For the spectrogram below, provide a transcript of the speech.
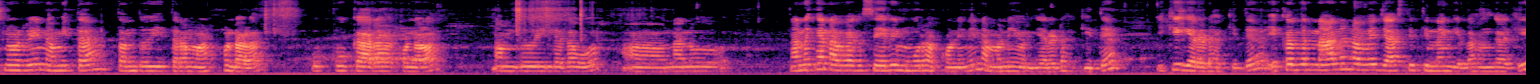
ಫ್ರೆಂಡ್ಸ್ ನೋಡ್ರಿ, ನಮಿತಾ ತಂದು ಈ ಥರ ಮಾಡ್ಕೊಂಡಾಳ. ಉಪ್ಪು, ಖಾರ ಹಾಕ್ಕೊಂಡಾಳ ನಮ್ಮದು ಇಲ್ಲದವು ನಾನು, ನನಗೆ ನಾವಾಗ ಸೇರಿ ಮೂರು ಹಾಕ್ಕೊಂಡಿನಿ ನಮ್ಮ ಮನೆಯವ್ರಿಗೆ ಎರಡು ಹಾಕಿದ್ದೆ ಇಕ್ಕಿಗೆ ಎರಡು ಹಾಕಿದ್ದೆ. ಯಾಕಂದ್ರೆ ನಾನು ನಾವೇ ಜಾಸ್ತಿ ತಿನ್ನಂಗಿಲ್ಲ, ಹಾಗಾಗಿ.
